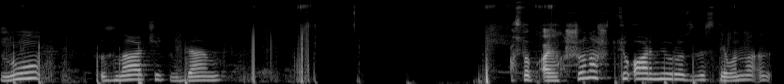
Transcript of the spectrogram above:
Ну, значить. А стоп, а якщо нашу цю армію розвести? Вона.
